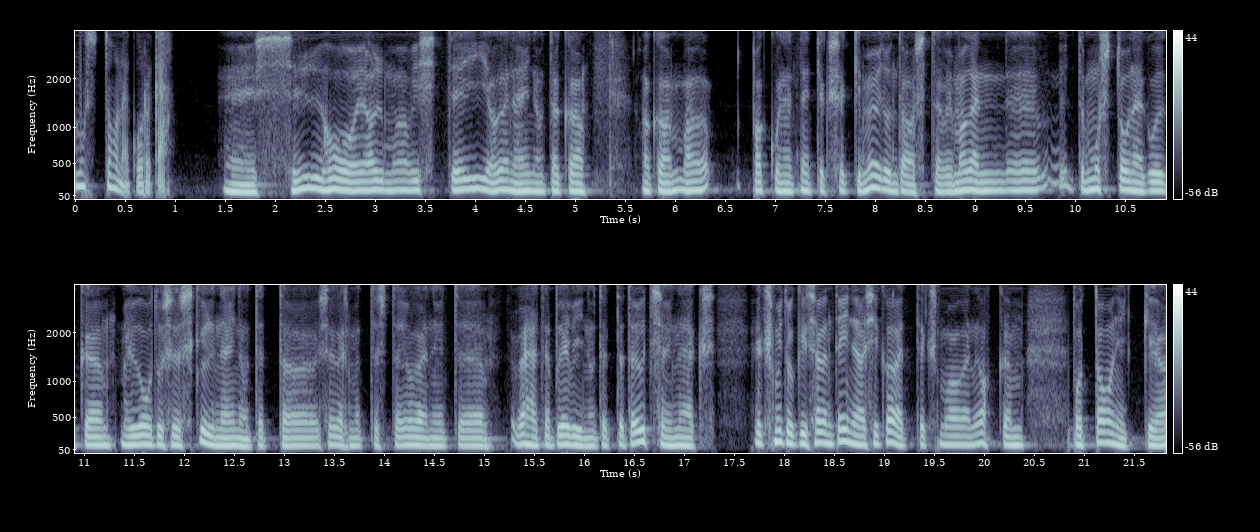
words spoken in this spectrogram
musttoonekurge? sel hooajal ma vist ei ole näinud, aga, aga ma pakun, et näiteks äkki möödunud aasta või ma olen ütleme musttoonekurge meil looduses küll näinud, et ta selles mõttes ta ei ole nüüd vähedeb levinud, et teda üldse ei näeks eks muidugi seal on teine asi ka, et eks ma olen rohkem botaanik ja,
